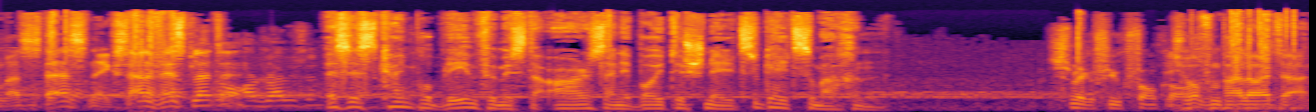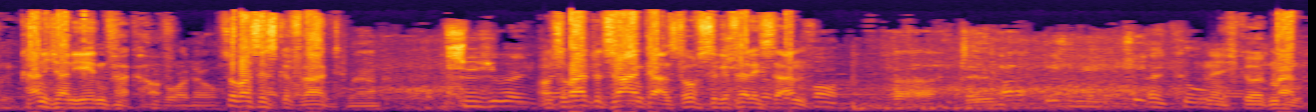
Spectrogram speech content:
Was ist das? Nix? Eine Festplatte? Es ist kein Problem für Mr. R, seine Beute schnell zu Geld zu machen. Ich rufe ein paar Leute an. Kann ich an jeden verkaufen. Sowas ist gefragt. Und sobald du zahlen kannst, rufst du gefälligst an. Nicht gut, Mann.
